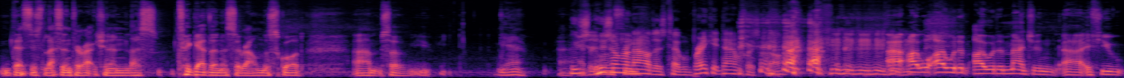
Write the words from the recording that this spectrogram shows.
there's just less interaction and less togetherness around the squad. Um, so you, yeah, Uh, Who's, who's on everyone Ronaldo's table? Break it down for us, Carl. seems- uh, I, w- I would I would imagine uh, if you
